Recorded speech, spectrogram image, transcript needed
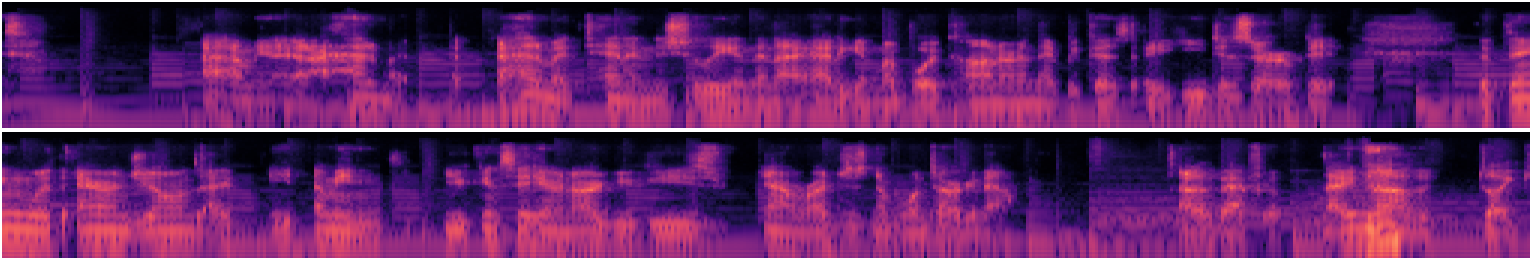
I mean, I had him. At, I had him at ten initially, and then I had to get my boy Conner in there because he deserved it. the thing with Aaron Jones, I I mean, you can sit here and argue he's Aaron Rodgers' number one target now out of the backfield. Not even yeah. out of the, like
